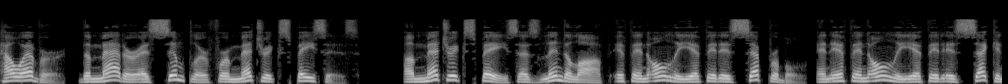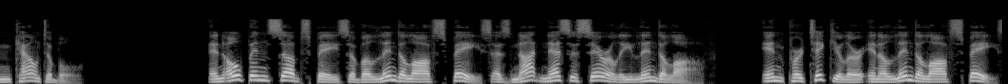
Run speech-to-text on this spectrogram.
However, the matter is simpler for metric spaces. A metric space is Lindelof if and only if it is separable, and if and only if it is second countable. An open subspace of a Lindelof space is not necessarily Lindelof. In particular in a Lindelof space,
